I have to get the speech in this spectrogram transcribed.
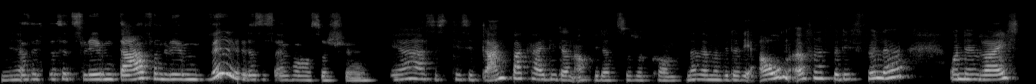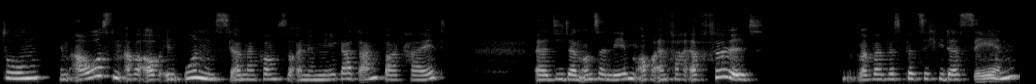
ja. dass ich das jetzt leben darf und leben will. Das ist einfach auch so schön. Ja, es ist diese Dankbarkeit, die dann auch wieder zurückkommt. Ne? Wenn man wieder die Augen öffnet für die Fülle und den Reichtum im Außen, aber auch in uns, ja, und dann kommt so eine mega Dankbarkeit, äh, die dann unser Leben auch einfach erfüllt, weil, weil wir es plötzlich wieder sehen.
